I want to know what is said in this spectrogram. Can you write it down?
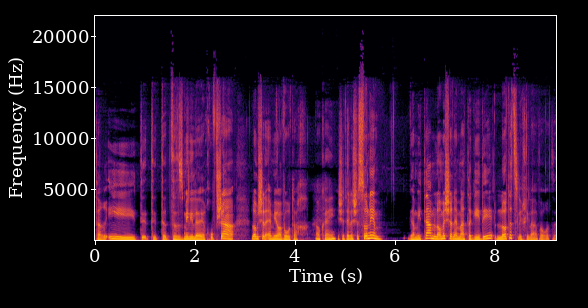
תראי, ת, ת, ת, תזמיני לחופשה, לא משנה, הם יאהבו אותך. אוקיי. Okay. יש את אלה ששונאים, גם איתם, לא משנה מה תגידי, לא תצליחי לעבור את זה.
